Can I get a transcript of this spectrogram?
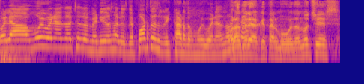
Hola, muy buenas noches, bienvenidos a los deportes. Ricardo, muy buenas noches. Hola Andrea, ¿qué tal? Muy buenas noches.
